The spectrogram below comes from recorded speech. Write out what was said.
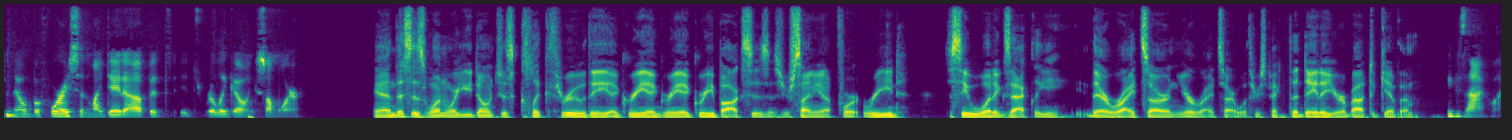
you know before I send my data up, it's it's really going somewhere. And this is one where you don't just click through the agree, agree, agree boxes as you're signing up for it. Read to see what exactly their rights are and your rights are with respect to the data you're about to give them. Exactly.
